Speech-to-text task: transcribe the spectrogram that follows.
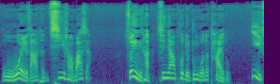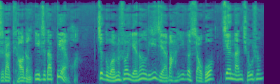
五味杂陈、七上八下？所以你看，新加坡对中国的态度。一直在调整，一直在变化，这个我们说也能理解吧？一个小国艰难求生，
